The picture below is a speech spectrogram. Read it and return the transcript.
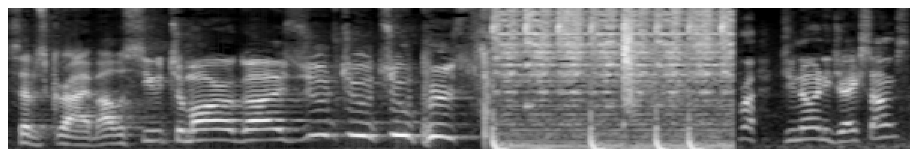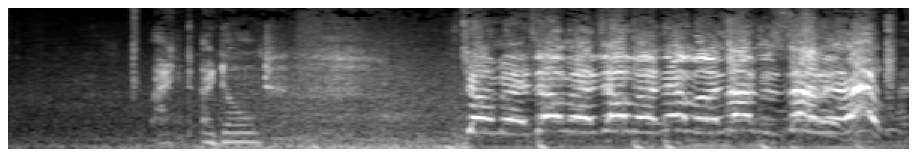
subscribe. I will see you tomorrow, guys. Zoo, zoo, zoo, peace. Bro, do you know any Drake songs? I, I don't. Jumpin', jumpin', jumpin', never stop to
